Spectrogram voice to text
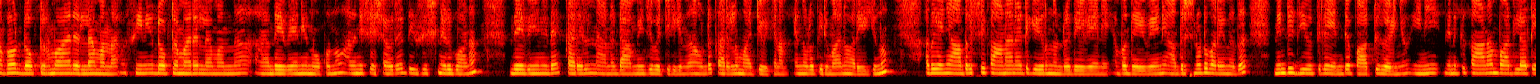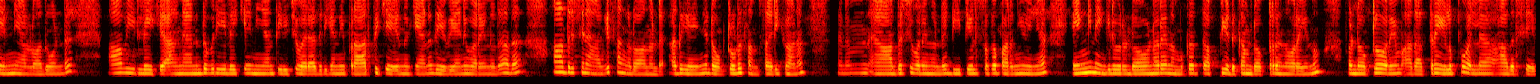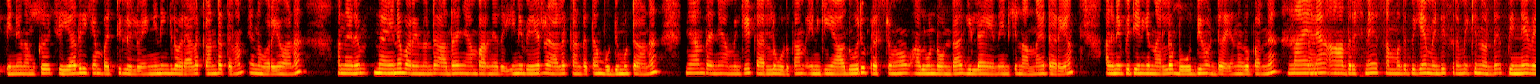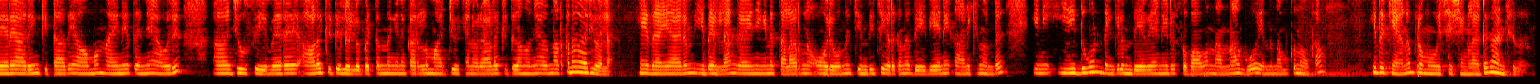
അപ്പോൾ ഡോക്ടർമാരെല്ലാം വന്ന് സീനിയർ ഡോക്ടർമാരെല്ലാം വന്ന് ദേവയാനിയെ നോക്കുന്നു. അതിനുശേഷം അവർ ഡിസിഷൻ എടുക്കുകയാണ് ദേവയാനിയുടെ കരലിനാണ് ഡാമേജ് പറ്റിയിരിക്കുന്നത്. അതുകൊണ്ട് കരൾ മാറ്റി വയ്ക്കണം എന്നുള്ള തീരുമാനം അറിയിക്കുന്നു. അത് കഴിഞ്ഞ് ആദർശ് കാണാനായിട്ട് കയറുന്നുണ്ട് ദേവയാനി. അപ്പോൾ ദേവയാനി ആദർശിനോട് പറയുന്നത് നിന്റെ ജീവിതത്തിലെ എന്റെ പാർട്ട് കഴിഞ്ഞു. ഇനി നിനക്ക് കാണാൻ പാടില്ലാത്ത എന്നെയാണല്ലോ. അതുകൊണ്ട് ആ വീട്ടിലേക്ക് അനന്തപുരിയിലേക്ക് ഇനി ഞാൻ തിരിച്ചു വരാതിരിക്കാൻ നീ പ്രാർത്ഥിക്കുക എന്നൊക്കെയാണ് ദേവയാനി പറയുന്നത്. അത് ആദർശനാകെ സങ്കടമാകുന്നുണ്ട്. അത് കഴിഞ്ഞ് ഡോക്ടറോട് സംസാരിക്കുവാണ്. കാരണം ആദർശ് പറയുന്നുണ്ട് ഡീറ്റെയിൽസ് ഒക്കെ പറഞ്ഞു കഴിഞ്ഞാൽ എങ്ങനെയെങ്കിലും ഒരു ഡോണറെ നമുക്ക് തപ്പിയെടുക്കാം ഡോക്ടർ എന്ന് പറയുന്നു. അപ്പം ഡോക്ടർ പറയും അത് അത്ര എളുപ്പമല്ല ആദർശേ പിന്നെ നമുക്ക് ചെയ്യാതിരിക്കാൻ പറ്റില്ലല്ലോ എങ്ങനെയെങ്കിലും ഒരാളെ കണ്ടെത്തണം എന്ന് പറയുവാണ്. അന്നേരം നയന പറയുന്നുണ്ട് അതാ ഞാൻ പറഞ്ഞത് ഇനി വേറൊരാളെ കണ്ടെത്താൻ ബുദ്ധിമുട്ടാണ്. ഞാൻ തന്നെ അമ്മയ്ക്ക് കരൽ കൊടുക്കാം. എനിക്ക് യാതൊരു പ്രശ്നവും അതുകൊണ്ട് ഉണ്ടാകില്ല എന്ന് എനിക്ക് നന്നായിട്ട് അറിയാം. അതിനെപ്പറ്റി എനിക്ക് നല്ല ബോധ്യമുണ്ട് എന്നൊക്കെ പറഞ്ഞ് നയന ആദർശിനെ സമ്മതിപ്പിക്കാൻ വേണ്ടി ശ്രമിക്കുന്നുണ്ട്. പിന്നെ വേറെ ആരെയും കിട്ടാതെ ആകുമ്പം നയനെ തന്നെ അവർ ചൂസ് ചെയ്യും. വേറെ ആളെ കിട്ടില്ലല്ലോ. പെട്ടെന്ന് ഇങ്ങനെ കരൾ മാറ്റി വയ്ക്കാൻ ഒരാളെ കിട്ടുക എന്ന് പറഞ്ഞാൽ അത് നടക്കുന്ന കാര്യമല്ല. ഏതായാലും ഇതെല്ലാം കഴിഞ്ഞ് ഇങ്ങനെ തളർന്ന് ഓരോന്നും ചിന്തിച്ച് കിടക്കുന്ന ദേവയാനെ കാണിക്കുന്നുണ്ട്. ഇനി ഇതുകൊണ്ടെങ്കിലും ദേവയാനിയുടെ സ്വഭാവം നന്നാകുമോ എന്ന് നമുക്ക് നോക്കാം. ഇതൊക്കെയാണ് പ്രമോ വിശേഷങ്ങളായിട്ട് കാണിച്ചത്.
